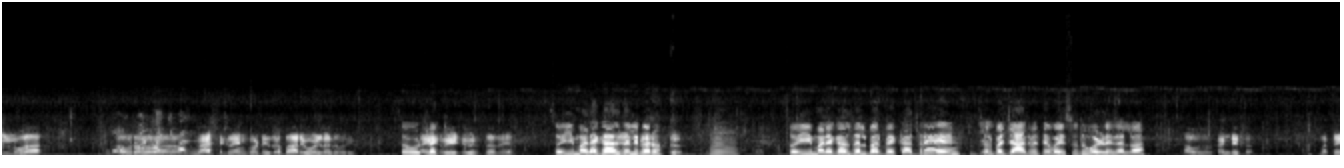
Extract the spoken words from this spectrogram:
ಇಲ್ವಾ? ಅವರು ಪ್ಲಾಸ್ಟಿಕ್ ರೈನ್ ಕೋಟ್ ಇದ್ರೆ ಭಾರಿ ಒಳ್ಳೇದು ಅವ್ರಿಗೆ. ಸೊ ವೆಯ್ಟ್ ಇರ್ತದೆ. ಸೊ ಈ ಮಳೆಗಾಲದಲ್ಲಿ ಬರುತ್ತೆ ಹ್ಮ್. ಸೊ ಈ ಮಳೆಗಾಲದಲ್ಲಿ ಬರಬೇಕಾದ್ರೆ ಸ್ವಲ್ಪ ಜಾಗ್ರತೆ ವಹಿಸೋದು ಒಳ್ಳೇದಲ್ವಾ? ಹೌದು ಖಂಡಿತ. ಮತ್ತೆ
